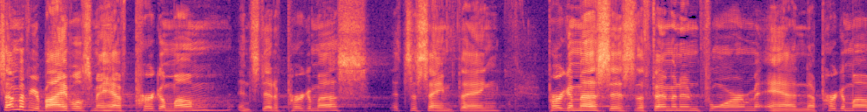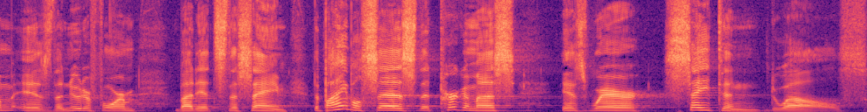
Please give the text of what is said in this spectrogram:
Some of your Bibles may have Pergamum instead of Pergamos. It's the same thing. Pergamos is the feminine form, and Pergamum is the neuter form, but it's the same. The Bible says that Pergamos is where Satan dwells.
